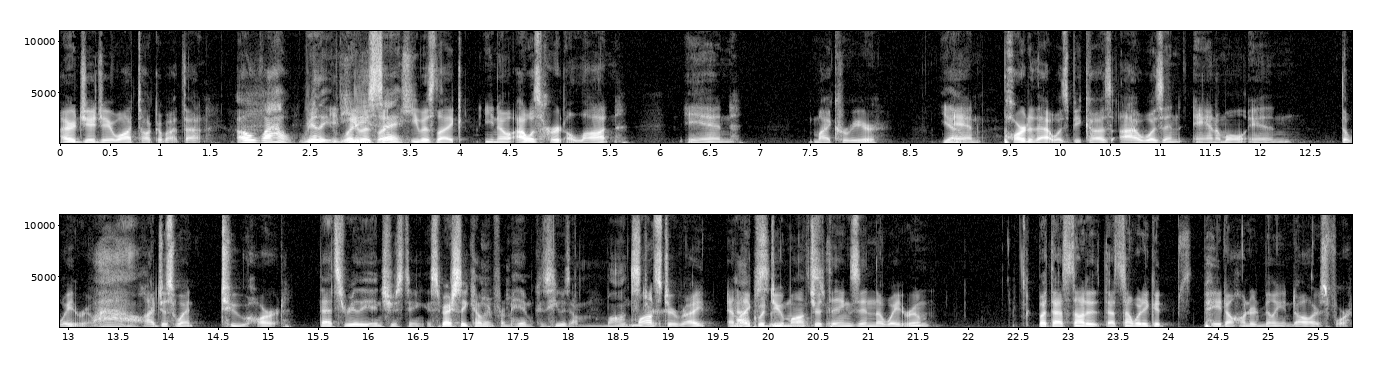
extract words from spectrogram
I heard JJ Watt talk about that. Oh wow, really? And What he did he say? like, he was like, you know, I was hurt a lot in my career, yeah. and part of that was because I was an animal in the weight room. Wow. I just went too hard. That's really interesting, especially coming from him because he was a monster. monster, right? And like would do monster, monster. things in the weight room. But that's not a, that's not what he gets paid a hundred million dollars for,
